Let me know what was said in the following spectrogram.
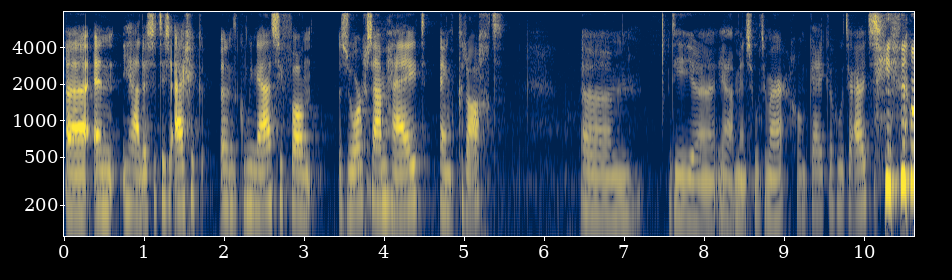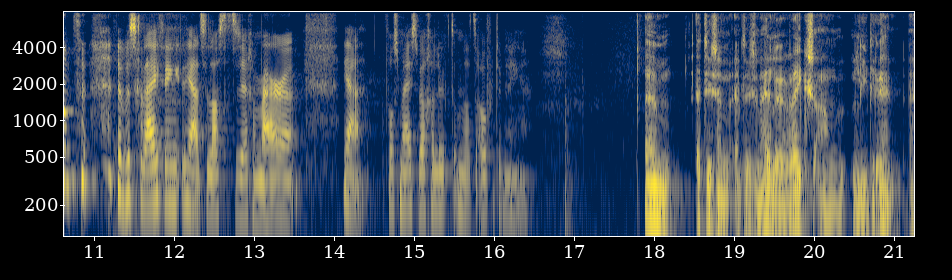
Eh, en ja, dus het is eigenlijk een combinatie van zorgzaamheid en kracht. Ehm, die, eh, ja, mensen moeten maar gewoon kijken hoe het eruit ziet. Want de beschrijving, ja, het is lastig te zeggen. Maar ja, volgens mij is het wel gelukt om dat over te brengen. Ehm, het, is een, het is een hele reeks aan liederen. Eh,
